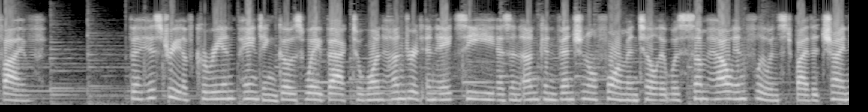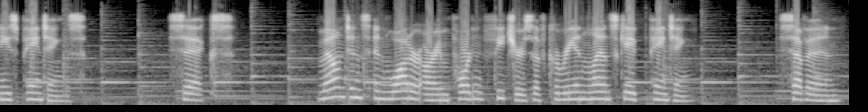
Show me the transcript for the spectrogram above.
5. The history of Korean painting goes way back to 108 CE as an unconventional form until it was somehow influenced by the Chinese paintings. 6. Mountains and water are important features of Korean landscape painting. 7.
